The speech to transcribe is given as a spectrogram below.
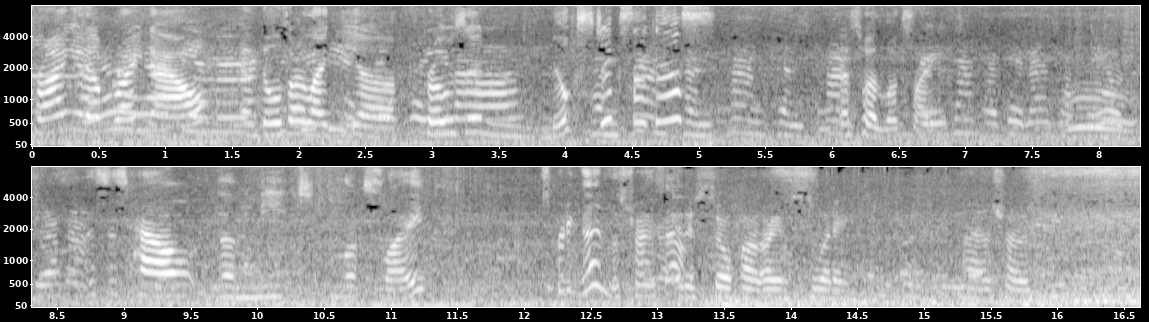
frying it up right now, and those are like the uh, frozen milk sticks, I guess. That's what it looks like. Ooh. This is how the meat looks like. It's pretty good. Let's try this out. It is so hot. I am sweating. All right, let's try this.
